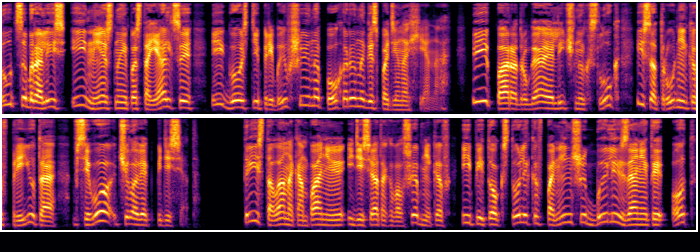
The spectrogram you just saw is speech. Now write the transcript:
Тут собрались и местные постояльцы, и гости, прибывшие на похороны господина Хена, и пара-другая личных слуг и сотрудников приюта, всего человек 50. Три стола на компанию и десяток волшебников, и пяток столиков поменьше были заняты от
